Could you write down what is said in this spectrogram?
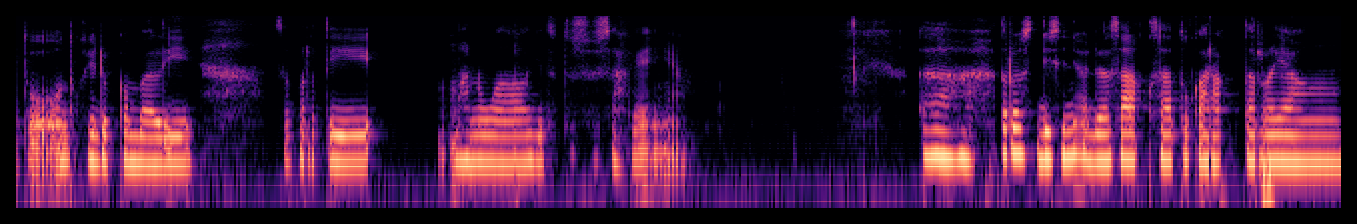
gitu untuk hidup kembali seperti manual gitu tuh susah kayaknya. Uh, terus di sini ada salah satu karakter yang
